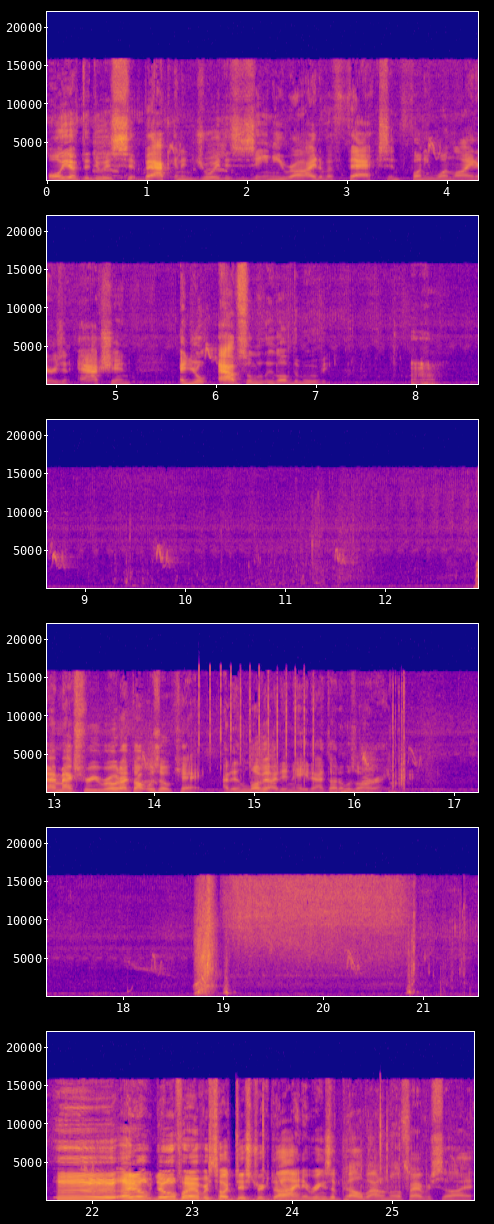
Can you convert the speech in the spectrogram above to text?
All you have to do is sit back and enjoy this zany ride of effects and funny one-liners and action, and you'll absolutely love the movie. Mad Max Fury Road I thought was okay. I didn't love it. I didn't hate it. I thought it was alright. Uh, I don't know if I ever saw District 9. It rings a bell, but I don't know if I ever saw it.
